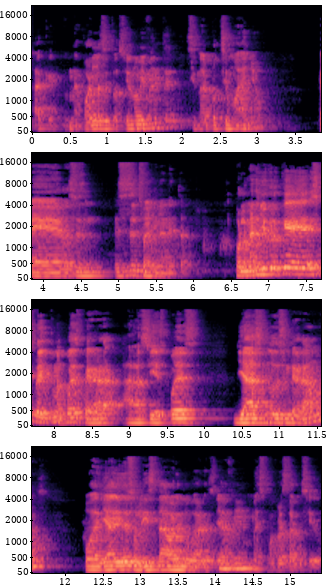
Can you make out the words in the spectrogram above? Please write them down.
a que mejore la situación, obviamente, si no el próximo año. Pero ese es, ese es el sueño, la neta. Por lo menos yo creo que ese proyecto me puede despegar a, a si después ya nos desintegramos, poder ya ir de solista a varios lugares, ya Ujú. me mejor establecido.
